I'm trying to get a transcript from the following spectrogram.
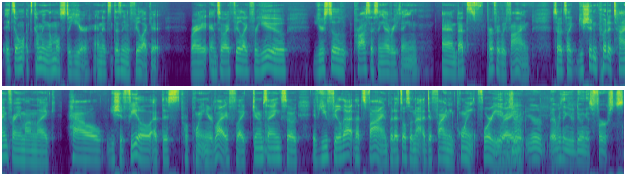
it's it's coming almost a year, and it doesn't even feel like it, right? And so I feel like for you, you're still processing everything, and that's perfectly fine. So it's like you shouldn't put a time frame on like how you should feel at this point in your life. Like, do you know what I'm saying? So if you feel that, that's fine, but it's also not a defining point for you, Yeah, 'cause right? you're, you're everything you're doing is firsts.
